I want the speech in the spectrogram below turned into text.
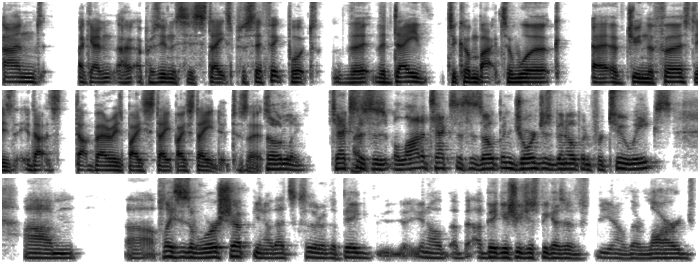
And again, I, presume this is state specific, but the the day to come back to work uh, of June the first is that's that varies by state by state, does it? Totally. Texas is a lot of Texas is open. Georgia's been open for two weeks. Um, uh, places of worship you know that's sort of the big you know a, a, big issue just because of you know they're large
